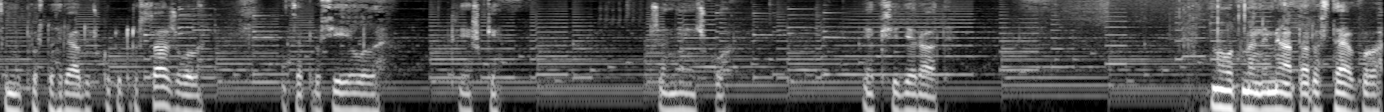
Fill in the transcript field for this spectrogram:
Це ми просто грядочку тут розсаджували, а це просіювали трішки пшеничку, як сідірат. Ну от в мене м'ята росте в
